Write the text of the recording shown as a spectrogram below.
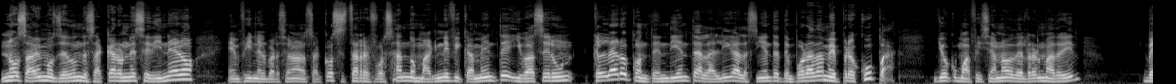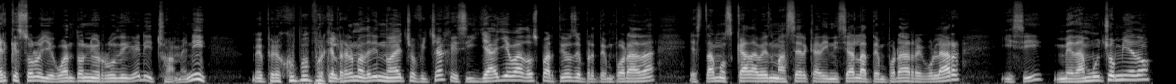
no sabemos de dónde sacaron ese dinero. En fin, el Barcelona lo sacó, se está reforzando magníficamente y va a ser un claro contendiente a la liga la siguiente temporada. Me preocupa, yo como aficionado del Real Madrid, ver que solo llegó Antonio Rudiger y Chouameni. Me preocupa porque el Real Madrid no ha hecho fichajes y ya lleva dos partidos de pretemporada. Estamos cada vez más cerca de iniciar la temporada regular. Y sí, me da mucho miedo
